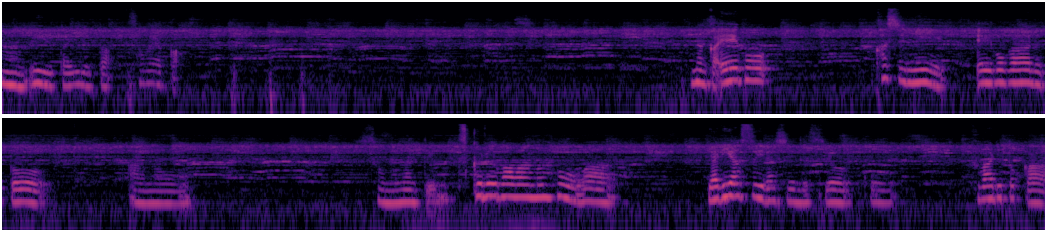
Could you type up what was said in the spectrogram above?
うんいい歌いい歌。爽やか。なんか英語歌詞に英語があるとあのそのなんていうの作る側の方はやりやすいらしいんですよ。こうふわりとか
